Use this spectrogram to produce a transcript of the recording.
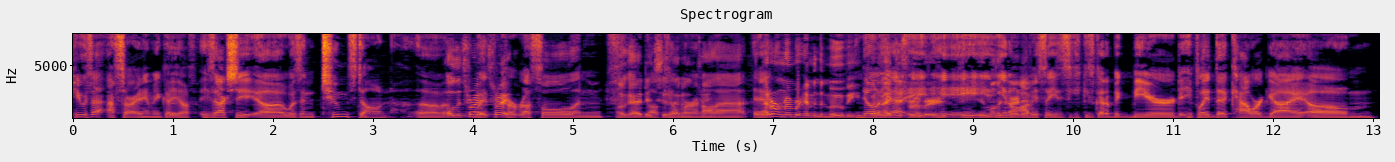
he was. I'm sorry, I didn't mean to cut you off. He's actually uh, was in Tombstone. Uh, Oh, that's right, with that's right. Kurt Russell and Okay, I did Val see that, I Kilmer don't and all that. I don't remember him in the movie. No, but yeah, I just remember he, he, him on the you know, credit. obviously he's, he's got a big beard. He played the coward guy. Um,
